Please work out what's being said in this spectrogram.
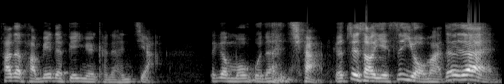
它的旁边的边缘可能很假，那个模糊的很假，可最少也是有嘛，对不对？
